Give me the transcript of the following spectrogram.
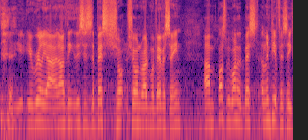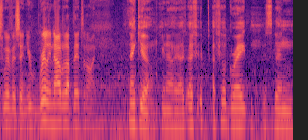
you, you, really are, and I think this is the best Shawn Rhoden we've ever seen. Um, possibly one of the best Olympia physiques we've ever seen. You really nailed it up there tonight. Thank you. You know, I, I, feel great. It's been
